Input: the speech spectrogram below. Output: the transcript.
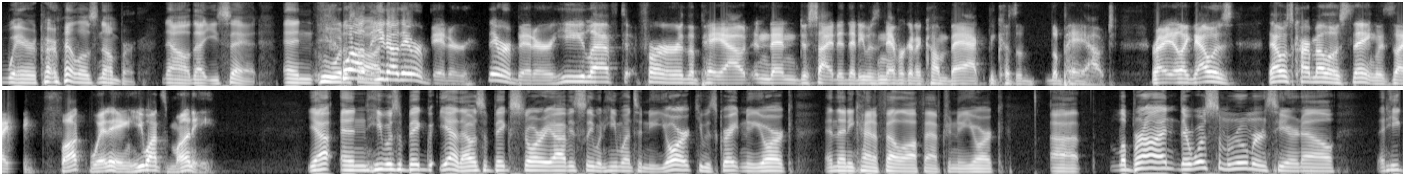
wear Carmelo's number. Now that you say it, and who would have Well, thought? you know they were bitter. They were bitter. He left for the payout and then decided that he was never going to come back because of the payout. Right? Like that was that was Carmelo's thing. Was like fuck winning. He wants money. Yeah, and he was a big yeah, that was a big story obviously when he went to New York. He was great in New York and then he kind of fell off after New York. Uh, LeBron, there was some rumors here now that he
